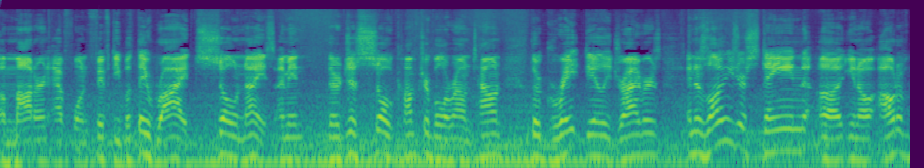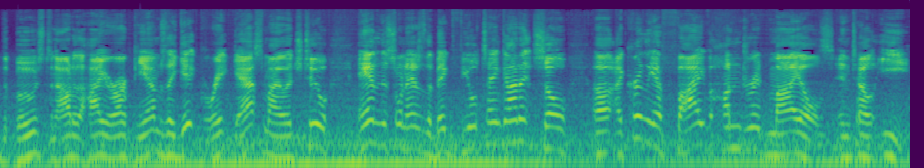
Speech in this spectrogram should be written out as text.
a, modern F-150, but they ride so nice. I mean, they're just so comfortable around town. They're great daily drivers. And as long as you're staying, uh, you know, out of the boost and out of the higher RPMs, they get great gas mileage too. And this one has the big fuel tank on it. So uh, I currently have 500 miles until E.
